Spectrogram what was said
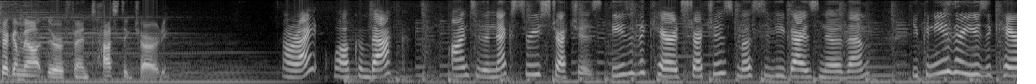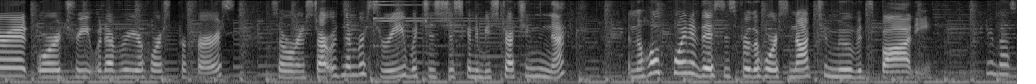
Check them out, they're a fantastic charity. All right, welcome back. On to the next three stretches. These are the carrot stretches. Most of you guys know them. You can either use a carrot or a treat, whatever your horse prefers. So we're gonna start with number three, which is just gonna be stretching the neck. And the whole point of this is for the horse not to move its body. Here, Bess.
